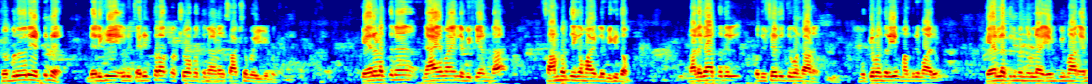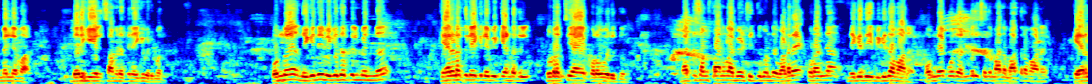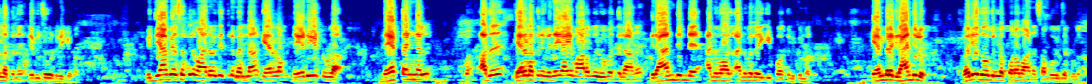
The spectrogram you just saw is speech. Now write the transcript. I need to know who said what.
Speaker 1: ഫെബ്രുവരി എട്ടിന് ഡൽഹി ഒരു ചരിത്ര പ്രക്ഷോഭത്തിനാണ് സാക്ഷ്യം വഹിക്കുന്നത്. കേരളത്തിന് ന്യായമായി ലഭിക്കേണ്ട സാമ്പത്തികമായിട്ടുള്ള വിഹിതം നൽകാത്തതിൽ പ്രതിഷേധിച്ചുകൊണ്ടാണ് മുഖ്യമന്ത്രിയും മന്ത്രിമാരും കേരളത്തിൽ നിന്നുള്ള എം പിമാർ എം എൽ എമാർ ഡൽഹിയിൽ സമരത്തിലേക്ക് വരുന്നത്. ഒന്ന് നികുതി വിഹിതത്തിൽ നിന്ന് കേരളത്തിലേക്ക് ലഭിക്കേണ്ടതിൽ തുടർച്ചയായ കുറവ് വരുത്തുന്നു. മറ്റ് സംസ്ഥാനങ്ങളെ അപേക്ഷിച്ചുകൊണ്ട് വളരെ കുറഞ്ഞ നികുതി വിഹിതമാണ് ഒന്നേ പോയിന്റ് ഒൻപത് ശതമാനം മാത്രമാണ് കേരളത്തിന് ലഭിച്ചുകൊണ്ടിരിക്കുന്നത്. വിദ്യാഭ്യാസത്തിനും ആരോഗ്യത്തിനുമെല്ലാം കേരളം നേടിയിട്ടുള്ള നേട്ടങ്ങൾ അത് കേരളത്തിന് വിനയായി മാറുന്ന രൂപത്തിലാണ് ഗ്രാന്റിന്റെ അനുവാദ അനുമതി ഇപ്പോൾ നിൽക്കുന്നത്. കേന്ദ്ര ഗ്രാന്റിലും വലിയ തോതിലുള്ള കുറവാണ് സംഭവിച്ചിട്ടുള്ളത്.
